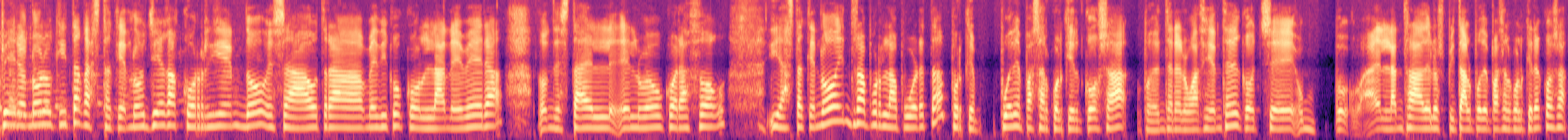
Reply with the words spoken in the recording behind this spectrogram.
pero no lo quitan hasta que no llega corriendo esa otra médico con la nevera donde está el, el, nuevo corazón y hasta que no entra por la puerta, porque puede pasar cualquier cosa, pueden tener un accidente de coche, en la entrada del hospital puede pasar cualquier cosa,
